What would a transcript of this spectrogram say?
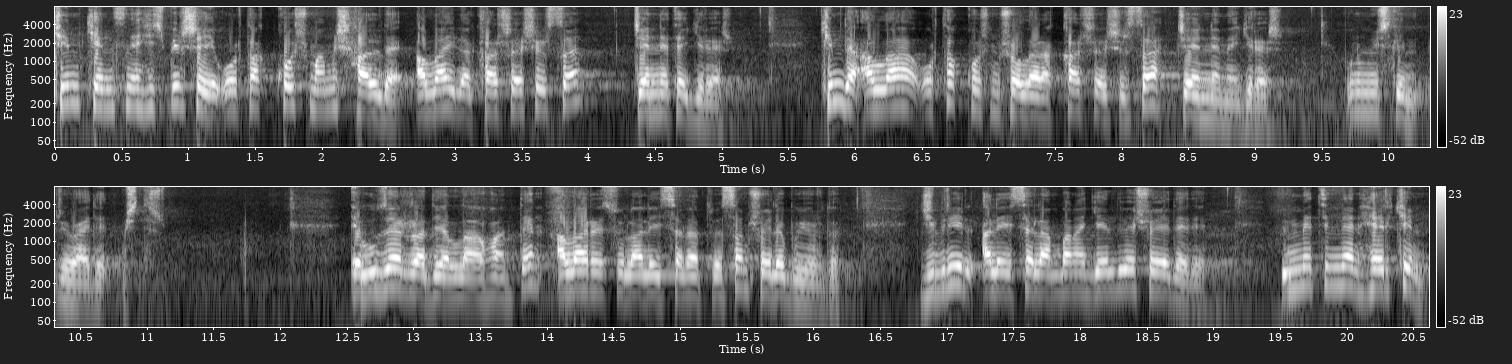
Kim kendisine hiçbir şeyi ortak koşmamış halde Allah ile karşılaşırsa cennete girer. Kim de Allah'a ortak koşmuş olarak karşılaşırsa cehenneme girer. Bunu Müslim rivayet etmiştir. Ebu Zer radıyallahu anh'ten Allah Resulü aleyhissalatü vesselam şöyle buyurdu. Cibril aleyhisselam bana geldi ve şöyle dedi. Ümmetimden her kim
